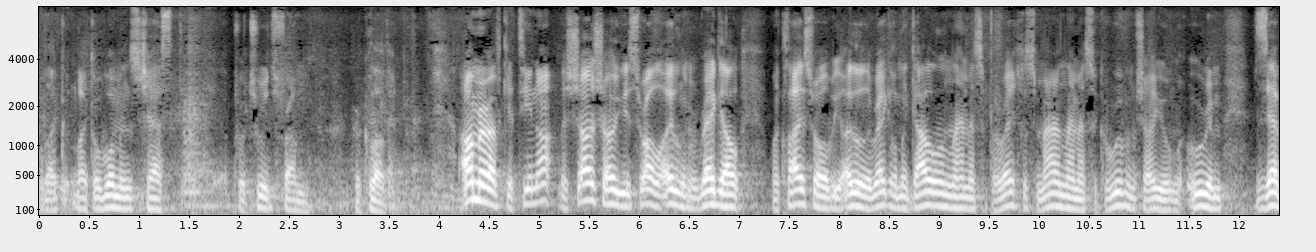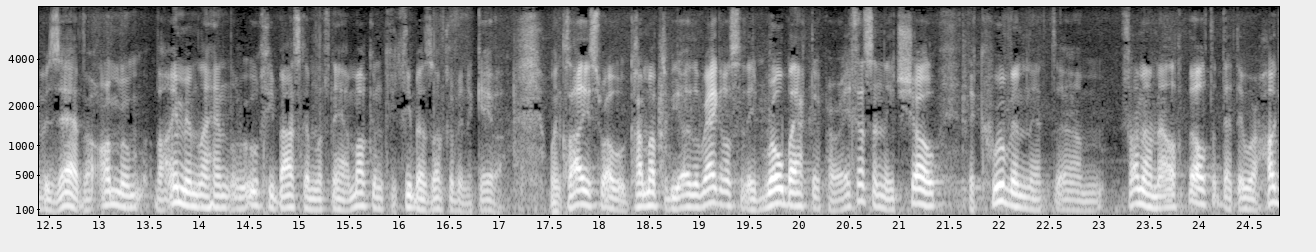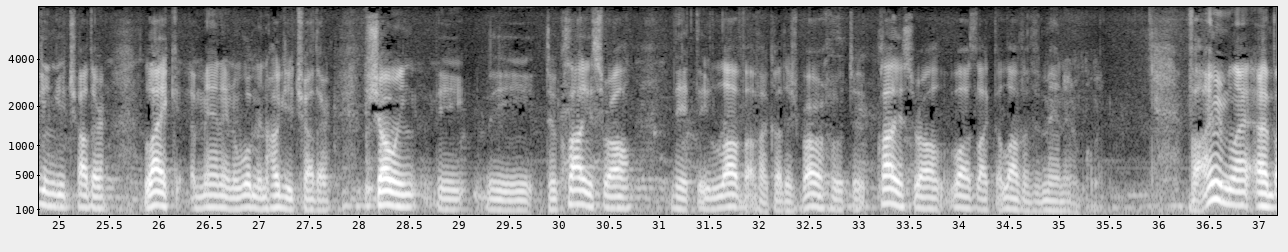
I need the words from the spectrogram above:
Like like a woman's chest protrudes from her clothing. Amr of Ketina, B'shasho Yisrael Oilim Regel, when Klal Yisrael will be Oilim Regel, Megalon Lehem Es Pareichas, Maran Lehem Es Keruvim, Shayu Urim, Zeb L'ruchi Baskam. When will come up to be Oilim Regel, so they'd roll back their Pareichas and they'd show the Keruvim that um, Shlomo Melech built, that they were hugging each other like a man and a woman hug each other, showing the, the, to Klal Yisrael, that the love of HaKadosh Baruch Hu to Klal Yisrael was like the love of a man and a woman. La- uh,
